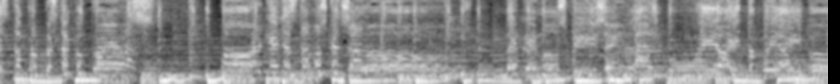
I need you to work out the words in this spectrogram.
esta propuesta con pruebas, porque ya estamos cansados de que nos pisen las cuidadito, cuidadito,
